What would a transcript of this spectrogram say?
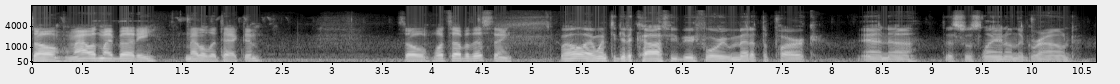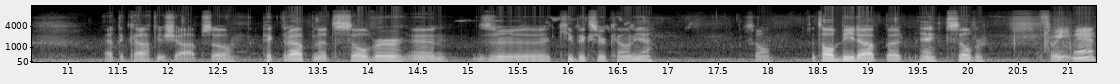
So I'm out with my buddy, metal detecting. So what's up with this thing? Well, I went to get a coffee before we met at the park, and uh, this was laying on the ground at the coffee shop. So picked it up, and it's silver and cubic zirconia. So it's all beat up, but hey, it's silver. Sweet, man.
